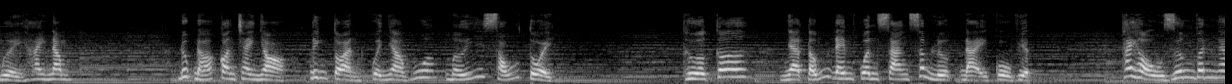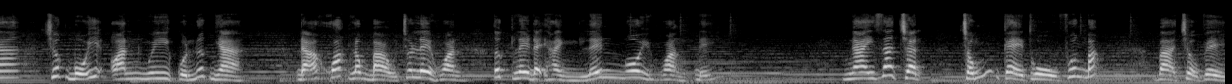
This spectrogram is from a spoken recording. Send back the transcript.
12 năm. Lúc đó con trai nhỏ Đinh Toàn của nhà vua mới 6 tuổi. Thừa cơ, nhà Tống đem quân sang xâm lược Đại Cổ Việt. Thái hậu Dương Vân Nga trước mối oan nguy của nước nhà đã khoác long bào cho Lê Hoàn, tức Lê Đại Hành lên ngôi hoàng đế. Ngài ra trận chống kẻ thù phương Bắc và trở về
